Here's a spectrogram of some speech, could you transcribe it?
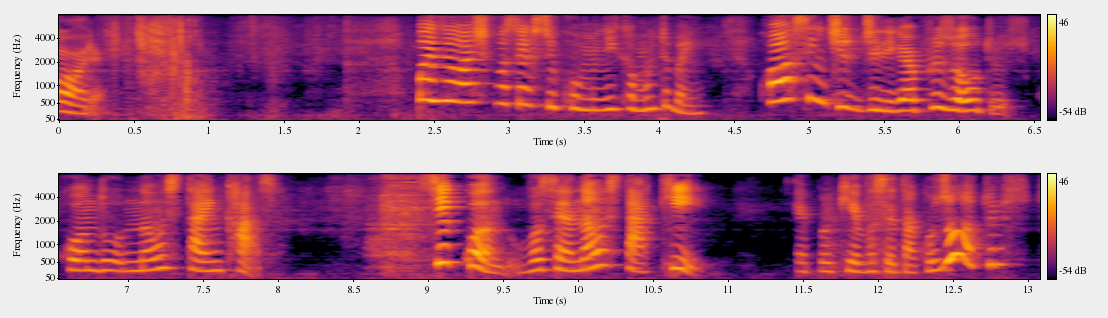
Ora. Pois eu acho que você se comunica muito bem. Qual é o sentido de ligar para os outros quando não está em casa? Se quando você não está aqui, é porque você está com os outros.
